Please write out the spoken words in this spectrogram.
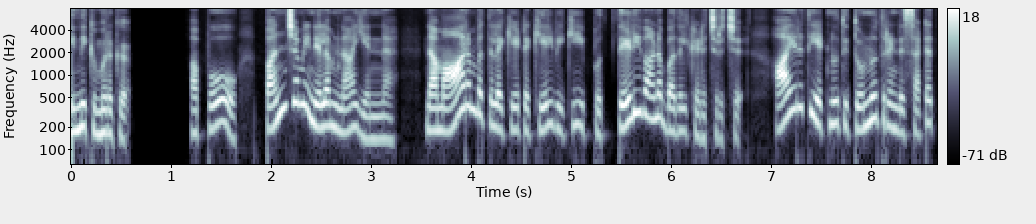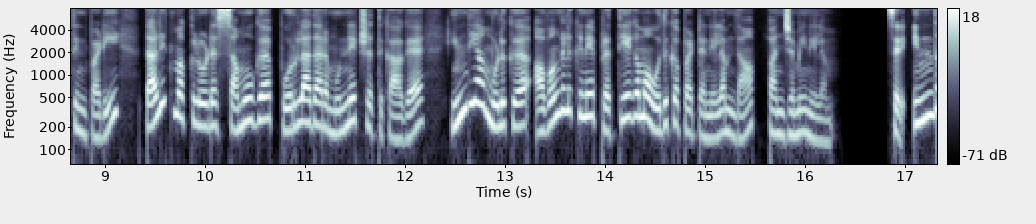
இன்னைக்கும் இருக்கு. அப்போ பஞ்சமி நிலம்னா என்ன? நாம ஆரம்பத்துல கேட்ட கேள்விக்கு இப்போ தெளிவான பதில் கிடைச்சிருச்சு. ஆயிரத்தி எட்நூத்தி தொண்ணூத்தி ரெண்டு சட்டத்தின்படி தலித் மக்களோட சமூக பொருளாதார முன்னேற்றத்துக்காக இந்தியா முழுக்க அவங்களுக்குனே பிரத்யேகமா ஒதுக்கப்பட்ட நிலம்தான் பஞ்சமி நிலம். சரி இந்த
